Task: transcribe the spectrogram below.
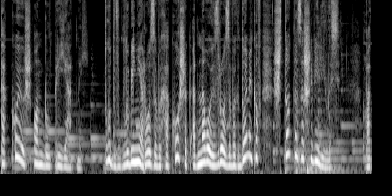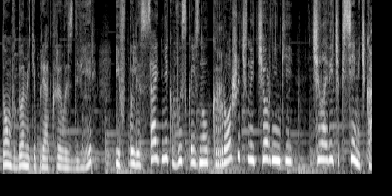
такой уж он был приятный. Тут в глубине розовых окошек одного из розовых домиков что-то зашевелилось. Потом в домике приоткрылась дверь, и в полисадник выскользнул крошечный черненький человечек-семечко.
